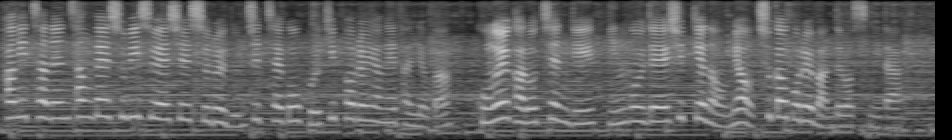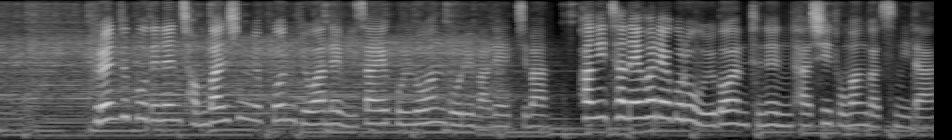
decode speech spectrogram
황희찬은 상대 수비수의 실수를 눈치채고 골키퍼를 향해 달려가 공을 가로챈 뒤 빈골대에 쉽게 넣으며 추가골을 만들었습니다. 브렌트포드는 전반 16분 교환의 미사의 골로 한 골을 만회했지만 황희찬의 활약으로 울버햄튼은 다시 도망갔습니다.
